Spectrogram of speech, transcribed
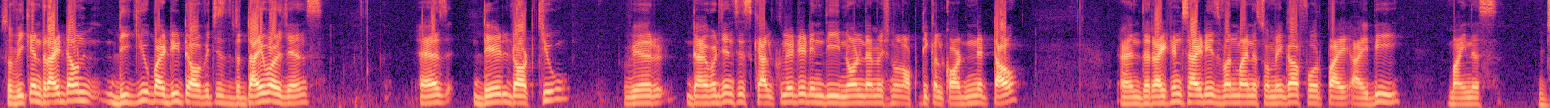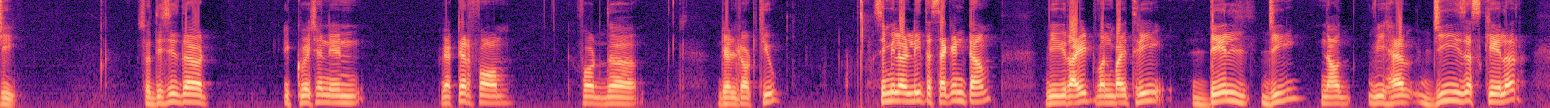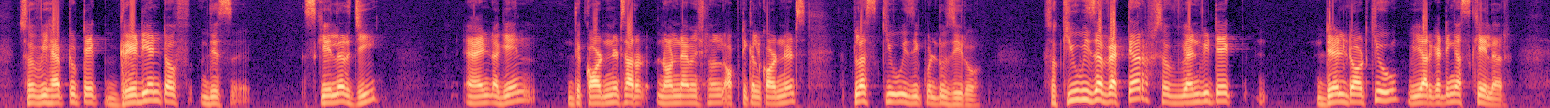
So, we can write down dq by d tau which is the divergence as del dot q where divergence is calculated in the non dimensional optical coordinate tau and the right hand side is 1 minus omega 4 pi i b minus g. So, this is the equation in vector form for the del dot q. Similarly, the second term we write 1 by 3 del g. Now, we have g is a scalar. So, we have to take gradient of this scalar g and again the coordinates are non dimensional optical coordinates plus q is equal to 0. So, q is a vector. So, when we take del dot q we are getting a scalar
